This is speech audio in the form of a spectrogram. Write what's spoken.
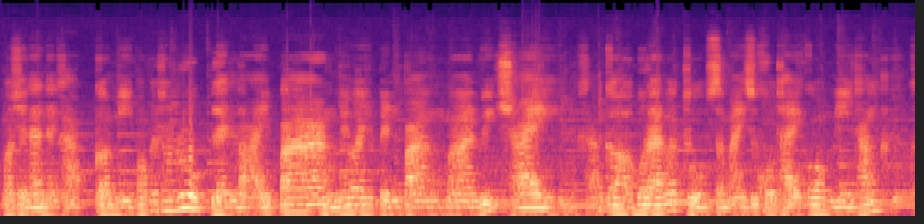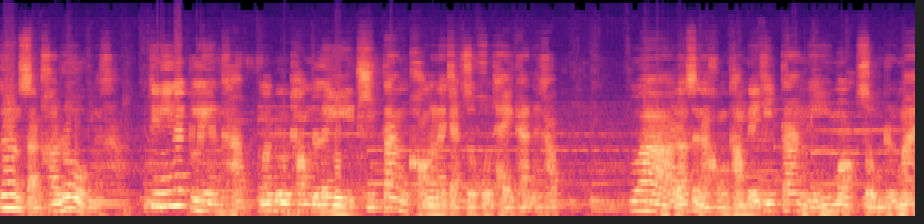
เพราะฉะนั้นนะครับก็มีพระพุทธรูปหลายๆปาง ไม่ว่าจะเป็นปางมารวิชัยนะครับก็โบราณวัตถุสมัยสุโขทัยก็มีทั้งเครื่องสังฆโลกนะครับ ทีนี้นักเรียนครับมาดูทำเลที่ตั้งของอาณาจักรสุโขทัยกันนะครับ ว่าลักษณะของทำเลที่ตั้งนี้เหมาะสมหรือไม่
